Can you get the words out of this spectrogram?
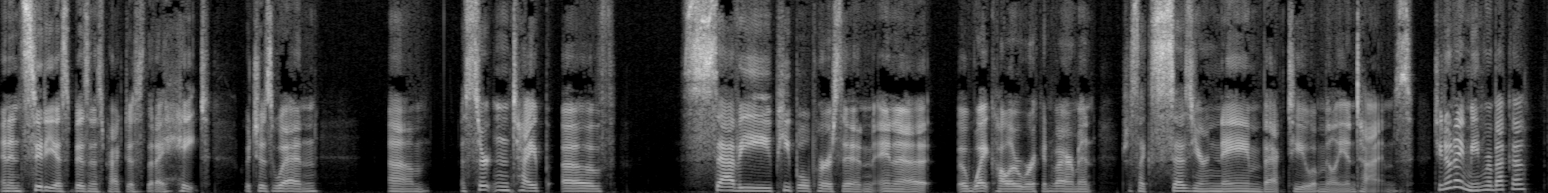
an insidious business practice that I hate, which is when um, a certain type of savvy people person in a, a white collar work environment just like says your name back to you a million times. Do you know what I mean, Rebecca?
